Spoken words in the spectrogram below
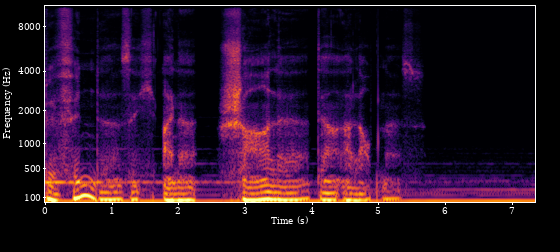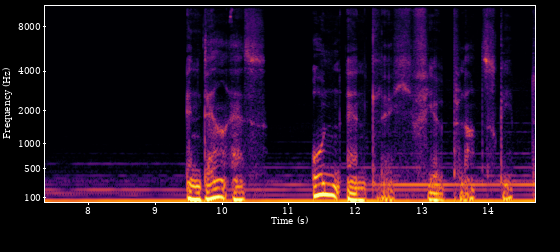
befinde sich eine der es unendlich viel Platz gibt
